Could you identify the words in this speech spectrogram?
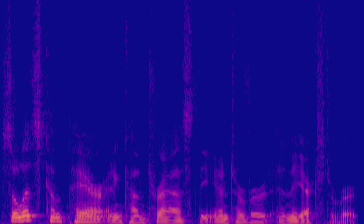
So let's compare and contrast the introvert and the extrovert.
